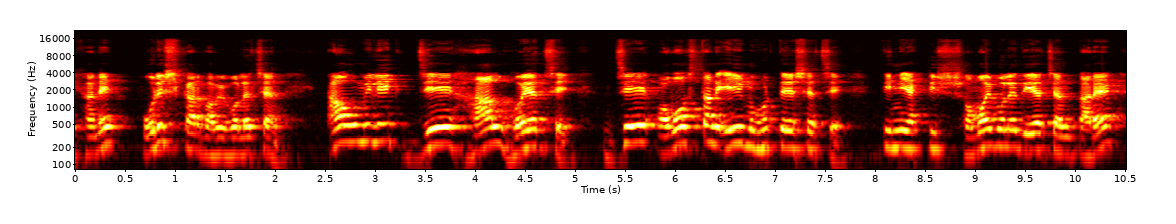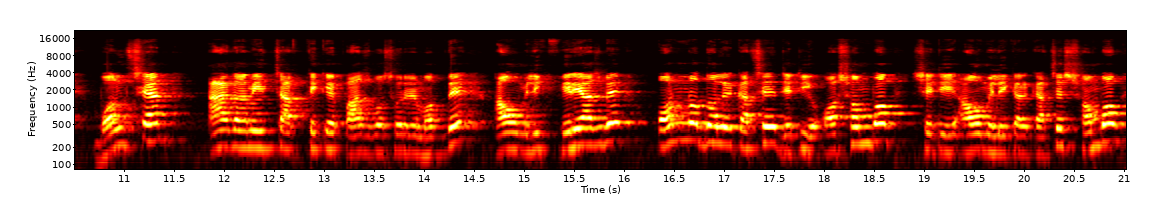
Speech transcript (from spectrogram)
এখানে পরিষ্কারভাবে বলেছেন। আওয়ামী লীগ যে হাল হয়েছে, যে অবস্থান এই মুহূর্তে এসেছে তিনি একটি সময় বলে দিয়েছেন তারে, বলছেন, আগামী চার থেকে পাঁচ বছরের মধ্যে আওয়ামী লীগ ফিরে আসবে। অন্য দলের কাছে যেটি অসম্ভব, সেটি আওয়ামী লীগের কাছে সম্ভব।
